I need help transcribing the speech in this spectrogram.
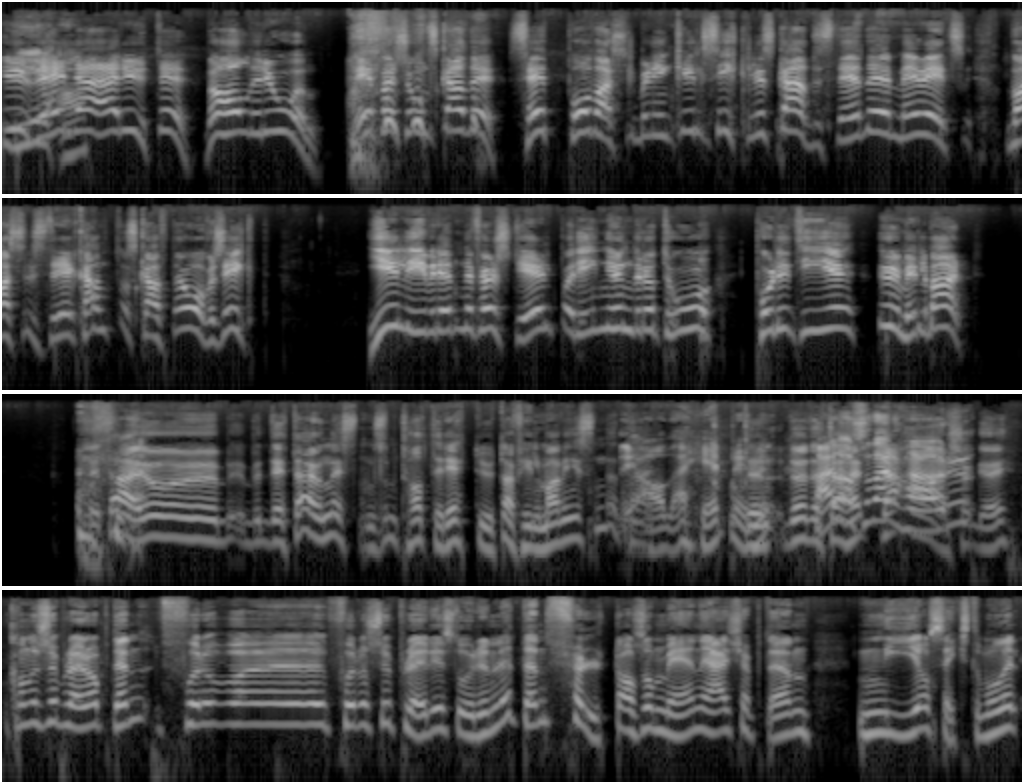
uhellet er ute, behold roen. Ved personskade, sett på varselblinkel, sikle skadestedet med varselstrekant og skaff deg oversikt. Gi livreddende førstehjelp og ring 102 politiet umiddelbart. Dette er jo, dette er jo nesten som tatt rett ut av Filmavisen. Dette. Ja, det er helt nydelig. du, dette Nei, her, altså, det er så gøy. Kan du supplere opp den? For å, øh, for å supplere historien litt, den fulgte altså med når jeg kjøpte en 69-modell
